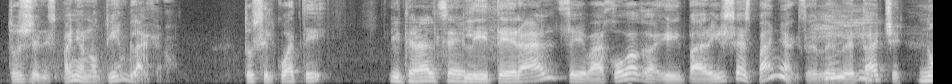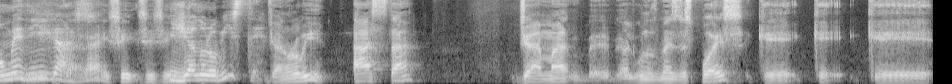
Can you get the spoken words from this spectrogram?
Entonces en España no tiembla. cabrón. Entonces el cuate Literal, se... literal se bajó y para irse a España, se re- retache. No me digas. Caray, sí, sí, sí. Y ya no lo viste. Ya no lo vi. Hasta ya ma- eh, algunos meses después que, que, que,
